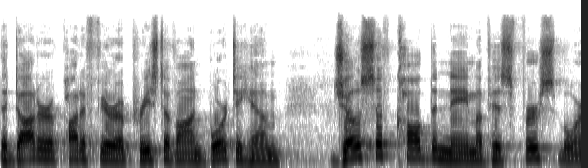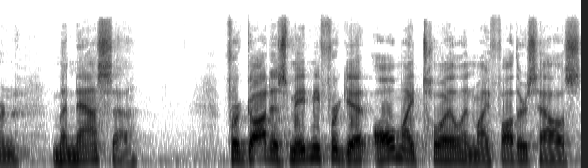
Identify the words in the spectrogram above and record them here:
the daughter of Potiphera, priest of On, bore to him. Joseph called the name of his firstborn Manasseh. For God has made me forget all my toil in my father's house.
